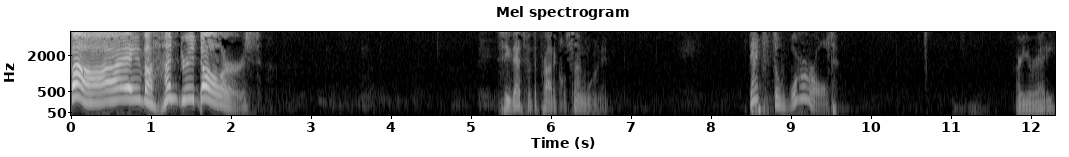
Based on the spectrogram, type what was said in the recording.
$500. See, that's what the prodigal son wanted. That's the world. Are you ready?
